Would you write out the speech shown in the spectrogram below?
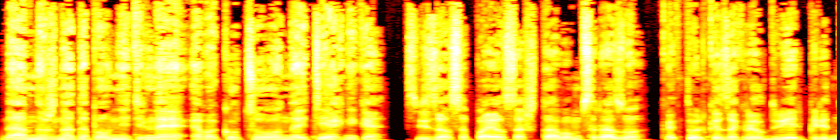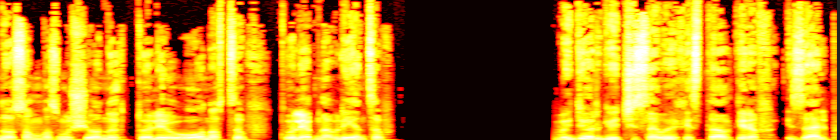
«Нам нужна дополнительная эвакуационная техника», — связался Павел со штабом сразу, как только закрыл дверь перед носом возмущенных то ли ООНовцев, то ли обновленцев. Выдергивать часовых и сталкеров из Альп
